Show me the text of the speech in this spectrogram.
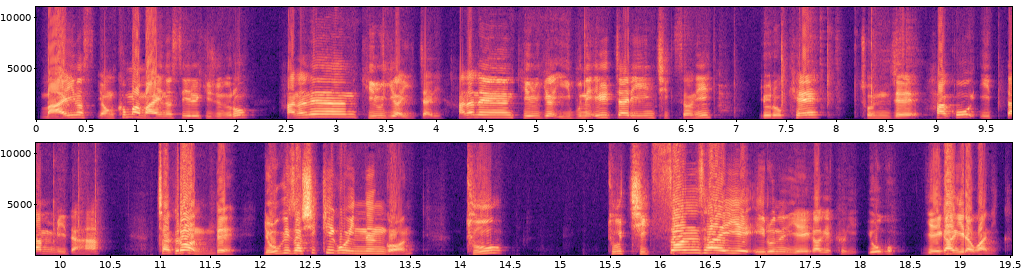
마이너스 0,-1을 기준으로 하나는 기울기가 2짜리, 하나는 기울기가 2분의 1짜리인 직선이 이렇게 존재하고 있답니다. 자, 그런데 여기서 시키고 있는 건 두, 두 직선 사이에 이루는 예각의 크기, 요거, 예각이라고 하니까.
